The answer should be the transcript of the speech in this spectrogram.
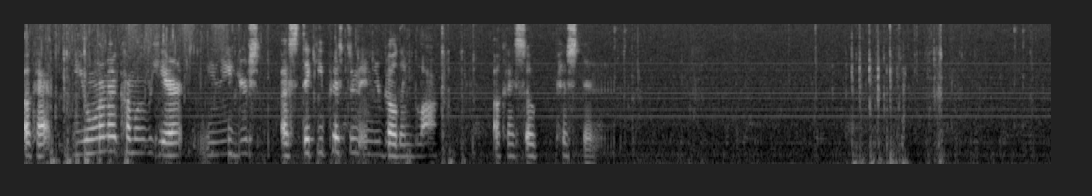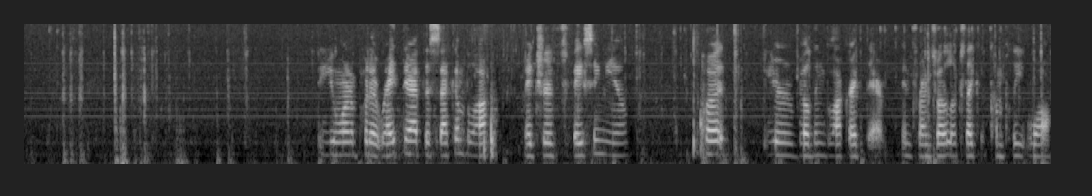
Okay, you want to come over here. You need your a sticky piston in your building block. Okay, so piston. You want to put it right there at the second block. Make sure it's facing you. Put your building block right there in front so it looks like a complete wall.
